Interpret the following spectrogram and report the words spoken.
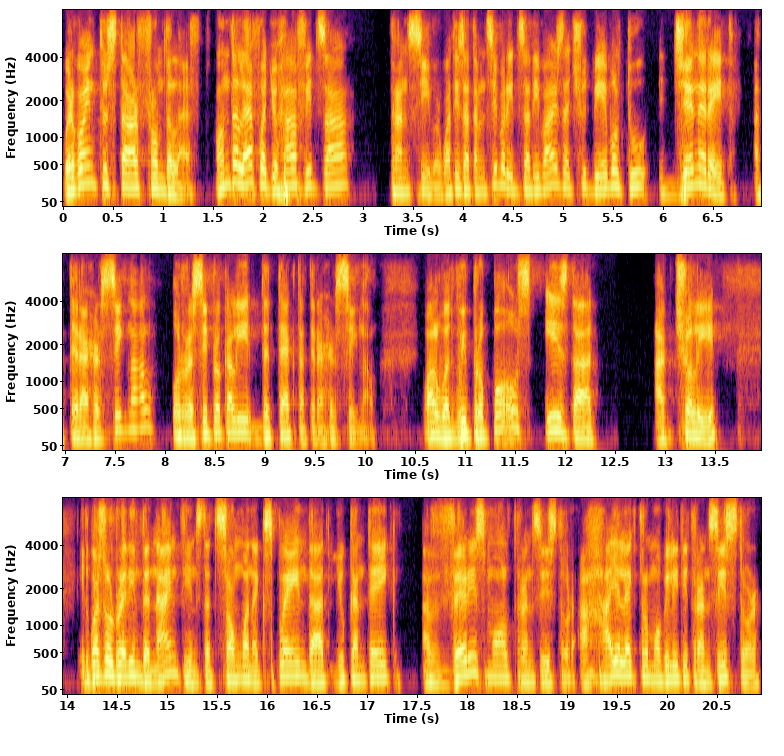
We're going to start from the left. On the left, what you have, it's a transceiver. What is a transceiver? It's a device that should be able to generate a terahertz signal or reciprocally detect a terahertz signal. Well, what we propose is that actually it was already in the 19s that someone explained that you can take a very small transistor, a high electromobility transistor,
